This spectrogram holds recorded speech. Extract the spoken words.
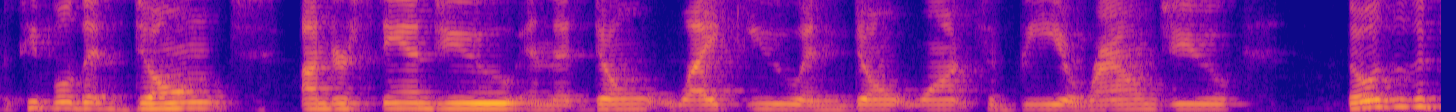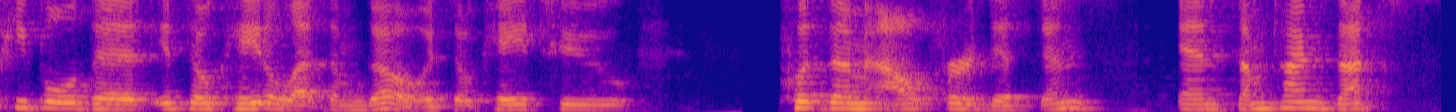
The people that don't understand you and that don't like you and don't want to be around you, those are the people that it's okay to let them go. It's okay to put them out for a distance. And sometimes that's,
